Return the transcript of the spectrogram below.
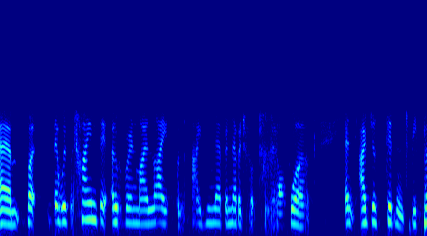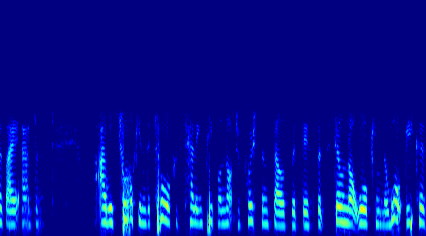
Um, but there was times over in my life when I never, never took time off work, and I just didn't because I, I just I was talking the talk of telling people not to push themselves with this, but still not walking the walk. Because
